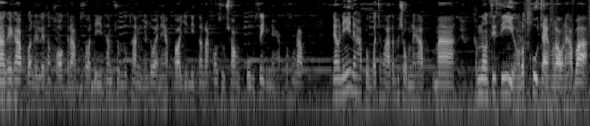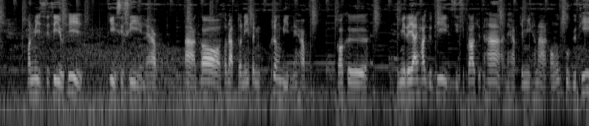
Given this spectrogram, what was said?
โอเคครับ ก่อนอื่นเลยต้องขอกราบสวัสดีท่านผู้ชมทุกท่านกันด้วยนะครับ ก็ยินดีต้อนรับเข้าสู่ช่องปู่ซิ่งนะครับก็สำหรับในวันนี้นะครับผมก็จะพาท่านผู้ชมนะครับ มาคำนวณซีซีของรถคู่ใจของเรานะครับว่ามันมีซีซีอยู่ที่กี่ซีซีนะครับอ่าก็สำหรับตัวนี้เป็นเครื่องบินนะครับ ก็คือจะมีระยะทักอยู่ที่ 49.5 นะครับ จะมีขนาดของลูกสูบอยู่ที่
